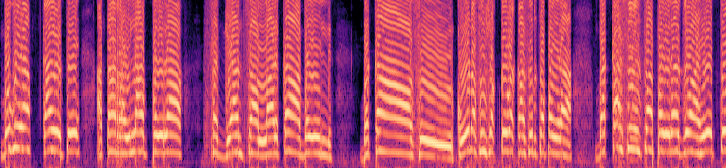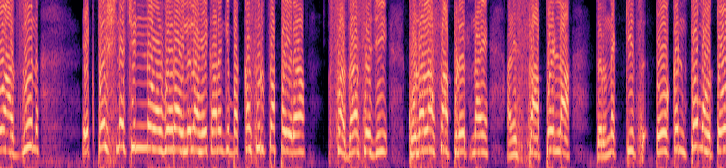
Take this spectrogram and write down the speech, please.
बघूया काय होते आता राहिला पैरा सगळ्यांचा लाडका बैल. बकासूर कोण असू शकतो बकासूरचा पैरा? बकासूरचा पैरा जो आहे तो अजून एक प्रश्नचिन्ह उभं राहिलेलं आहे कारण की बक्कासूरचा पैरा सजासजी कोणाला सापडत नाही आणि सापडला तर नक्कीच तो कन्फर्म होतो.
